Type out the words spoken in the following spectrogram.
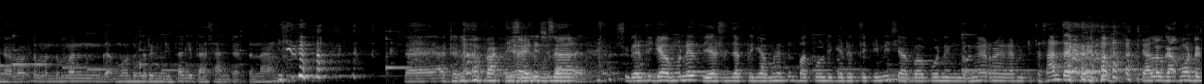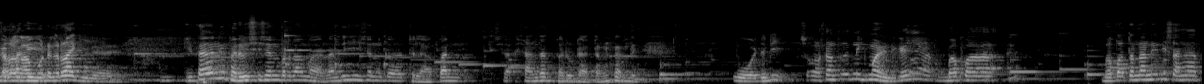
kalau teman-teman nggak mau dengerin kita kita santet. Tenang saya adalah praktisi Ya, ini sudah santet. sudah tiga menit ya sejak 3 menit 43 detik ini siapa pun yang dengar akan kita santet. Kalau nggak mau kalau lagi. mau denger lagi. Kita ini baru season pertama nanti season ke 8 santet baru datang nanti. Wow jadi soal santet ini gimana nih kayaknya bapak bapak tenan ini sangat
